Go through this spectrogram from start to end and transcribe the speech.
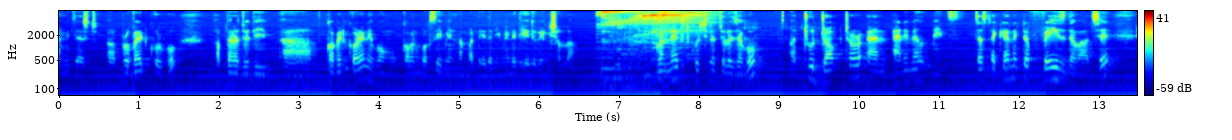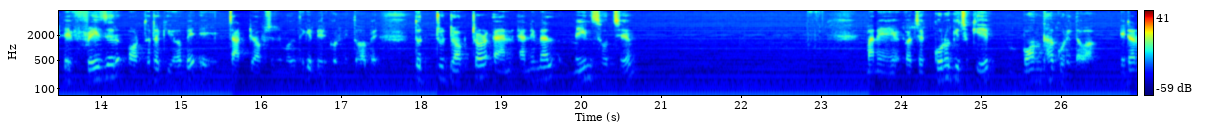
আমি জাস্ট প্রোভাইড করব। আপনারা যদি কমেন্ট করেন এবং কমেন্ট বক্সে ইমেল নাম্বার দিয়ে দেন ইমেলে দিয়ে দেবো ইনশাল্লাহ আমরা নেক্সট কোয়েশ্চেনে চলে যাব to doctor and animal means just এখানে একটা ফ্রেজ দেওয়া আছে, এই ফ্রেজের অর্থটা কি হবে? এই চারটি অপশনের মধ্যে থেকে বের করে নিতে হবে। তো to doctor and animal means হচ্ছে মানে হচ্ছে কোনো কিছুকে বন্ধা করে দেওয়া। এটার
